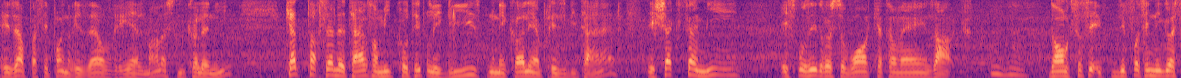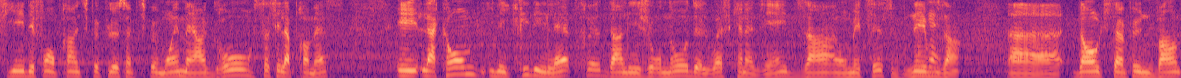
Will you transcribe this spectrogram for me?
réserve parce que ce n'est pas une réserve réellement, là, c'est une colonie. Quatre parcelles de terre sont mises de côté pour l'église, pour une école et un presbytère. Et chaque famille est supposée de recevoir 80 acres. Donc, ça, des fois, c'est négocié, des fois, on prend un petit peu plus, un petit peu moins, mais en gros, ça, c'est la promesse. Et Lacombe, il écrit des lettres dans les journaux de l'Ouest canadien disant aux Métis, venez-vous-en. Euh, donc, c'est un peu une vente,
